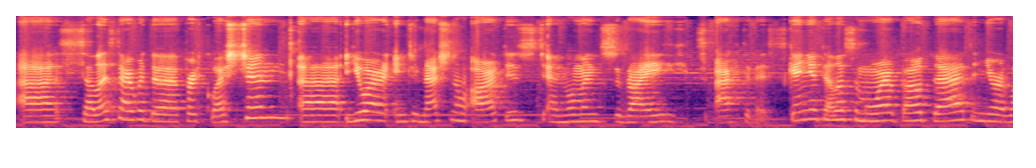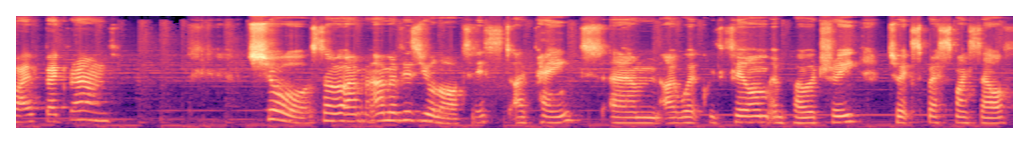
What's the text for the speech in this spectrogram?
Uh, so let's start with the first question. Uh, you are an international artist and women's rights activist. Can you tell us more about that and your life background? Sure. So I'm, I'm a visual artist. I paint. Um, I work with film and poetry to express myself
